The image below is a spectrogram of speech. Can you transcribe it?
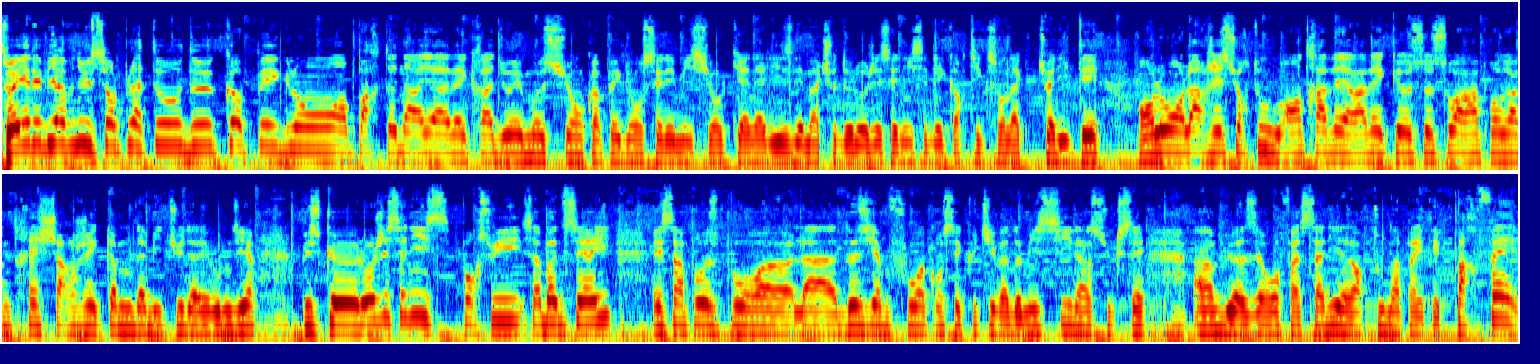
Soyez les bienvenus sur le plateau de Copéglon en partenariat avec Radio Émotion. Copéglon, c'est l'émission qui analyse les matchs de l'OGC Nice et décortique son actualité en long, en large et surtout en travers avec euh, ce soir un programme très chargé comme d'habitude, allez-vous me dire, puisque l'OGC Nice poursuit sa bonne série et s'impose pour euh, la deuxième fois consécutive à domicile. Un succès, un but à zéro face à Lille. Alors tout n'a pas été parfait,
